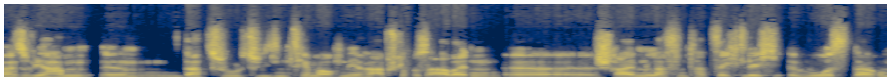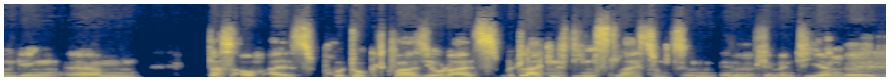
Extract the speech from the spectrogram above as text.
Also wir haben ähm, dazu zu diesem Thema auch mehrere Abschlussarbeiten äh, schreiben lassen, tatsächlich, wo es darum ging, ähm, das auch als Produkt quasi oder als begleitende Dienstleistung zu mhm. implementieren. Mhm.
